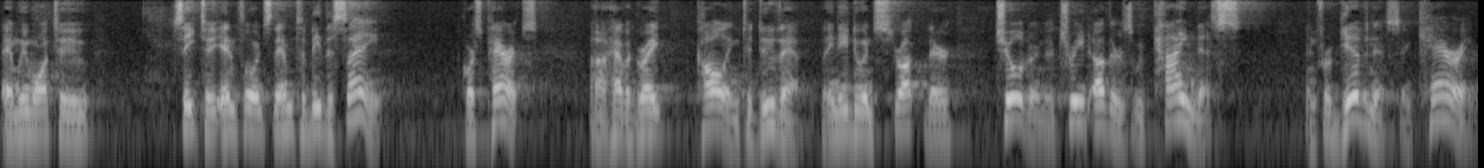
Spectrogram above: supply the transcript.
And we want to seek to influence them to be the same. Of course, parents uh, have a great calling to do that. They need to instruct their children to treat others with kindness and forgiveness and caring,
